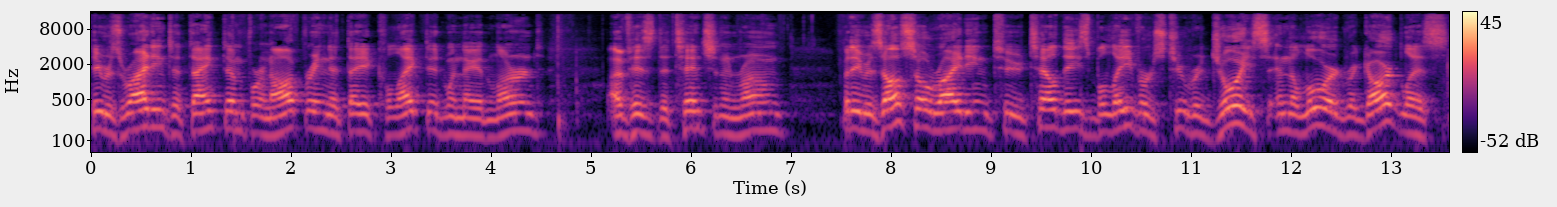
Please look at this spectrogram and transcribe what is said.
He was writing to thank them for an offering that they had collected when they had learned of his detention in Rome. But he was also writing to tell these believers to rejoice in the Lord regardless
